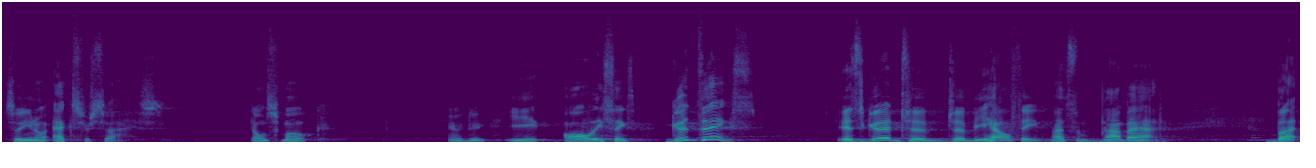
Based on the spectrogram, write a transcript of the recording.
So, you know, exercise, don't smoke, you know, eat all these things. Good things. It's good to, to be healthy. That's not bad. But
